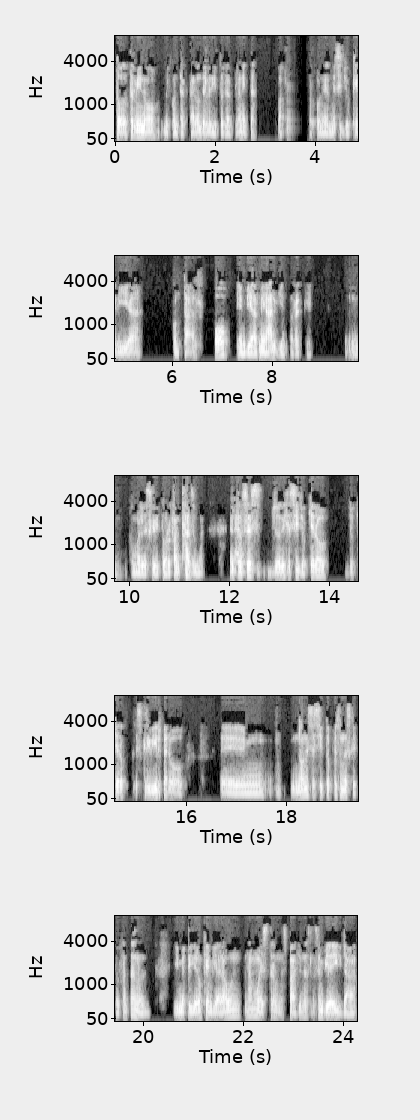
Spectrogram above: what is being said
todo terminó, me contactaron del editorial Planeta para proponerme si yo quería contar o enviarme a alguien para que, eh, como el escritor fantasma. Entonces yo dije, sí, yo quiero, yo quiero escribir, pero eh, no necesito pues un escritor fantasma. Y me pidieron que enviara una muestra, unas páginas, las envié y ya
